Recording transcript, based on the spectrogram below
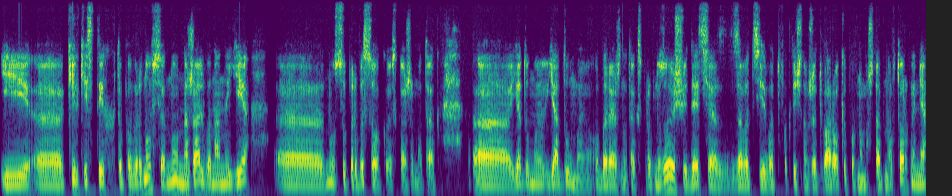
і е, кількість тих, хто повернувся, ну на жаль, вона не є е, ну супервисокою, скажімо так. Е, я думаю, я думаю, обережно так спрогнозую, що йдеться за ці от фактично вже два роки повномасштабного вторгнення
